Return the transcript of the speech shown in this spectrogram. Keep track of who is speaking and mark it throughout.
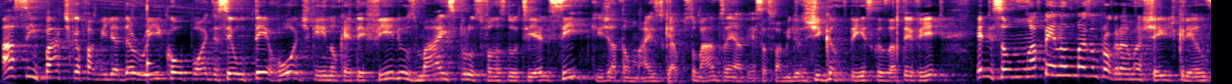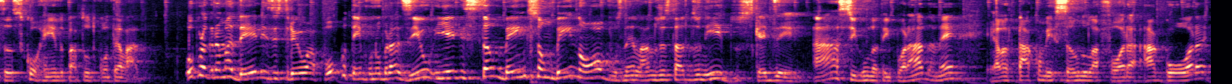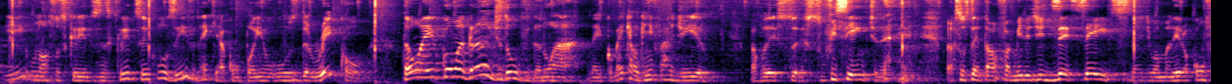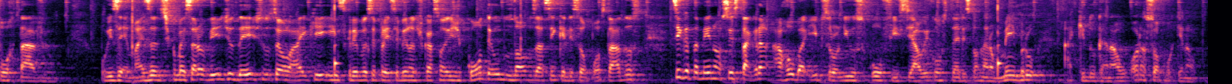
Speaker 1: A simpática família The Rico pode ser o terror de quem não quer ter filhos, mas para os fãs do TLC, que já estão mais do que acostumados a ver essas famílias gigantescas da TV, eles são apenas mais um programa cheio de crianças correndo para tudo quanto é lado. O programa deles estreou há pouco tempo no Brasil e eles também são bem novos, né, lá nos Estados Unidos. Quer dizer, a segunda temporada, né, ela tá começando lá fora agora e os nossos queridos inscritos, inclusive, né, que acompanham os The Rico, estão aí com uma grande dúvida no ar, né, como é que alguém faz dinheiro para poder ser suficiente, né, para sustentar uma família de 16, né, de uma maneira confortável. Pois é, mas antes de começar o vídeo, deixe o seu like e inscreva-se para receber notificações de conteúdos novos assim que eles são postados. Siga também nosso Instagram, arroba YNewsOficial e considere se tornar um membro aqui do canal. Ora só, por que não?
